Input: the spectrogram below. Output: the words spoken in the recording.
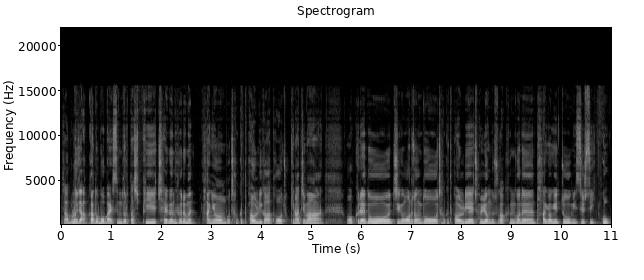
자, 물론 이제 아까도 뭐 말씀드렸다시피 최근 흐름은 당연 뭐 장크트 파울리가 더 좋긴 하지만 어 그래도 지금 어느 정도 장크트 파울리의 전력 누수가 큰 거는 타격이 좀 있을 수 있고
